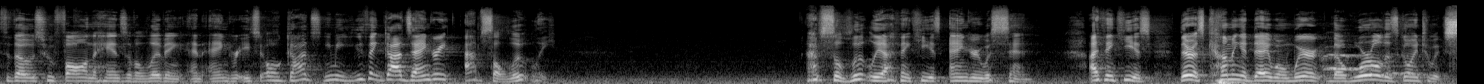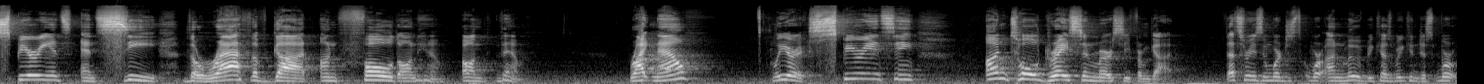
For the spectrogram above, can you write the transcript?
to those who fall in the hands of a living and angry. You say, "Oh, God's you mean you think God's angry?" Absolutely. Absolutely, I think he is angry with sin. I think he is there is coming a day when we're the world is going to experience and see the wrath of God unfold on him on them. Right now, we are experiencing untold grace and mercy from God. That's the reason we're just we're unmoved because we can just we're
